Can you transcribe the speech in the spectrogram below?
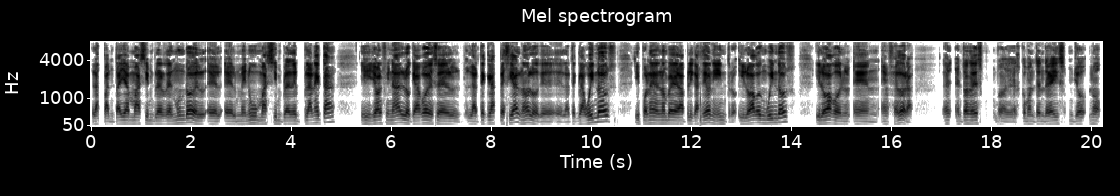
las pantallas más simples del mundo el, menú más simple del planeta y yo al final lo que hago es el, la tecla especial, ¿no? Lo que, eh, la tecla Windows y poner el nombre de la aplicación y intro. Y lo hago en Windows y lo hago en, en, Fedora. Entonces, pues como entenderéis, yo no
